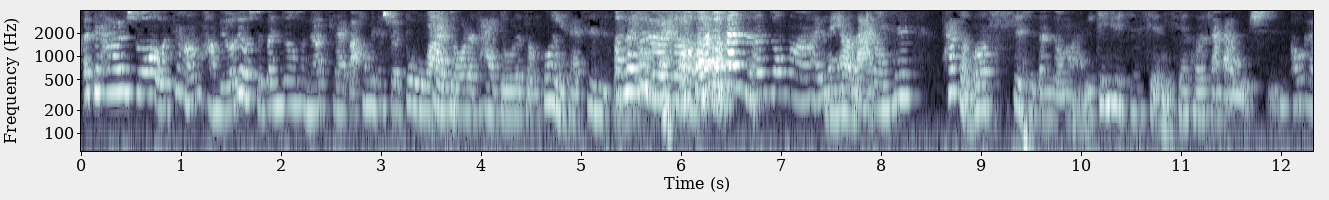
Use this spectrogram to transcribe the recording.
而且他会说，我记得好像躺，比如六十分钟的时候，你要起来把后面的水补完。太多了，太多了，总共也才四十哦，分钟。才四十分钟，那是三十分钟吗？还是没有啦，其实实它总共四十分钟嘛。你进去之前，你先喝三百五十，OK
